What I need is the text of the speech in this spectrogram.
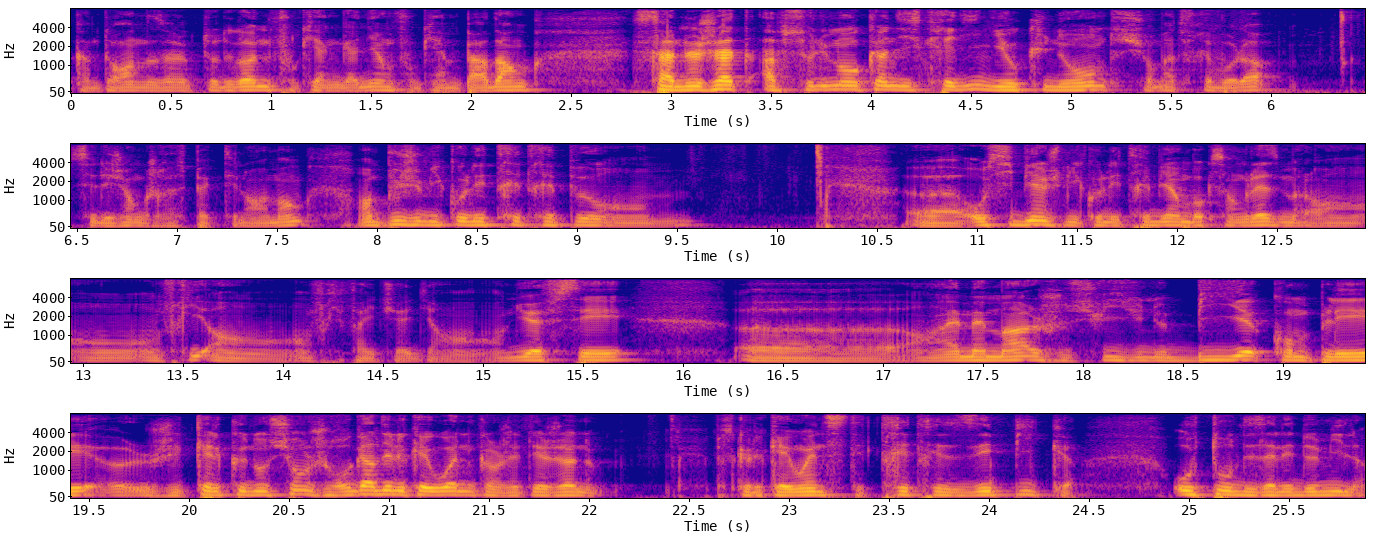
Quand on rentre dans un octogone, il faut qu'il y ait un gagnant, il faut qu'il y ait un perdant. Ça ne jette absolument aucun discrédit ni aucune honte sur Matt Frévola. C'est des gens que je respecte énormément. En plus, je m'y connais très très peu en, euh, aussi bien, je m'y connais très bien en boxe anglaise, mais alors en, free, en, free fight, j'allais dire, en, UFC, euh, en MMA, je suis une bille complète. Euh, j'ai quelques notions. Je regardais le K1 quand j'étais jeune, parce que le K1 c'était très très épique autour des années 2000,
